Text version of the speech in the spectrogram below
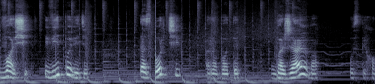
ваші відповіді та зборчі роботи. Бажаю вам успіху!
